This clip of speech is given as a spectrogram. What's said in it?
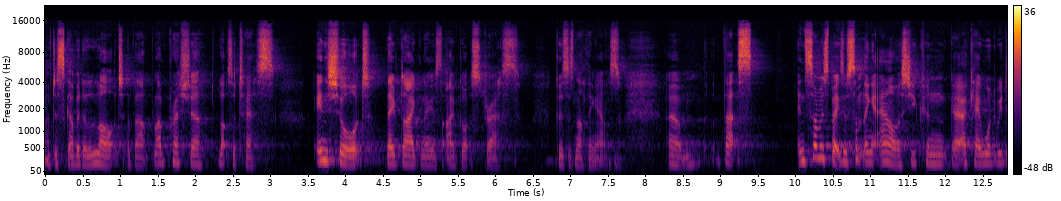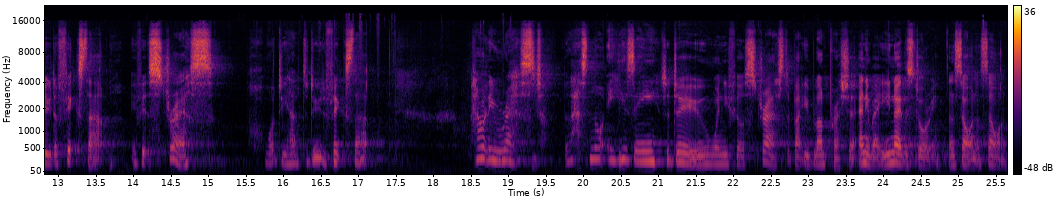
I've discovered a lot about blood pressure, lots of tests. In short, they've diagnosed that I've got stress because there's nothing else. Um, that's in some respects, if something else, you can go, okay, what do we do to fix that? If it's stress, what do you have to do to fix that? Apparently, rest. But that's not easy to do when you feel stressed about your blood pressure. Anyway, you know the story, and so on and so on.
